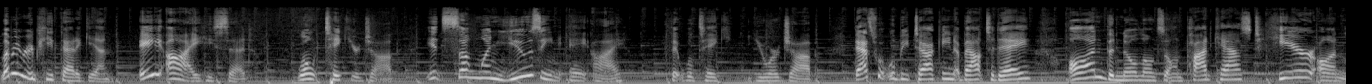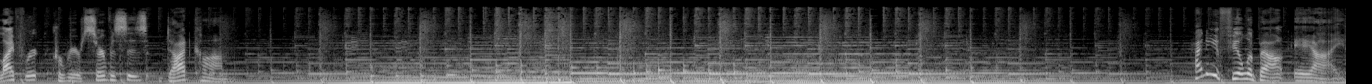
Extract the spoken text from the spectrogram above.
Let me repeat that again. AI, he said, won't take your job. It's someone using AI that will take your job. That's what we'll be talking about today on the No Loan Zone podcast here on LifeWorkCareerServices.com. How do you feel about AI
